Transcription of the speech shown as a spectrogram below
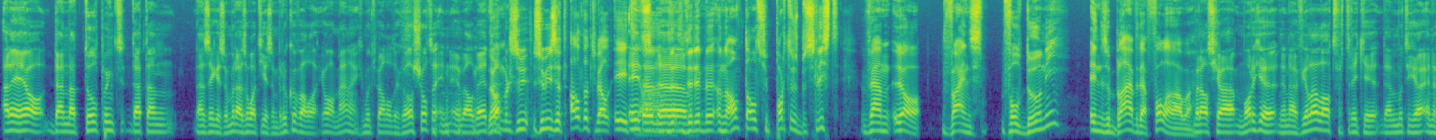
Allee, ja, dan dat doelpunt, dat dan, dan zeggen ze, maar dat is wat in zijn broeken vallen. Ja, man, je moet wel naar de goal shotten en, en wel weten... Ja, maar zo, zo is het altijd wel eten. Eet, Eh, eh, er- hebben een aantal supporters beslist van, ja, Vines voldoen niet en ze blijven dat volhouden. Maar als je morgen naar Villa laat vertrekken, dan moet je, en een,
